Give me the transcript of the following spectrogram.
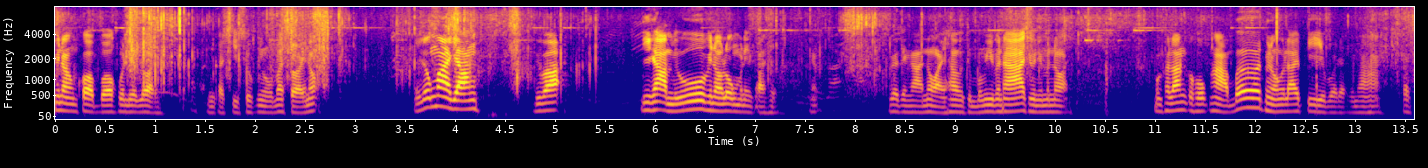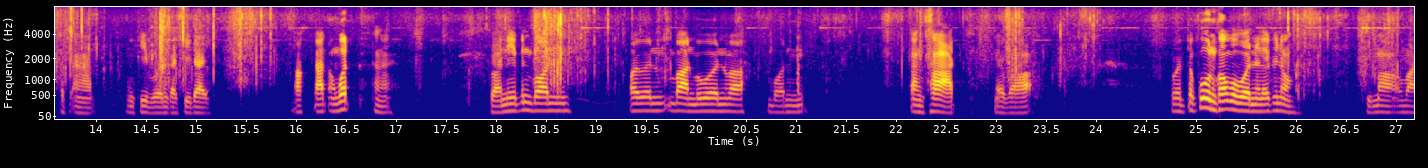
พี่น้องขอบบอกเพิ่นเรียบร้อยเพิ่นก็สิสุกอยู่มาซอยเนาะนี่ลงมายังถือว่า ดีงามอยู่พี่น้องลงมาในี่ก็เถอะเพื่อแต่งานหน่อยเฮาถึงบ่มีปัญหาช่วงนี้มันหน่อยบางครั้งก็หกหาเบิดพี่น้องหลายปีบ่ได้มาก็สะอาดบางทีเบิ่นก็สิได้บักดัดอาเบิดทั้งนั้นส่วนนี้เป็นบอลเอิ้นบ้านบ่เอิ้นว่าบอลตั้งถาดแบบว่าเบิ่นตะกูลของบ่เอิ้นนั่นแหละพี่น้องสิมาเอาไว้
